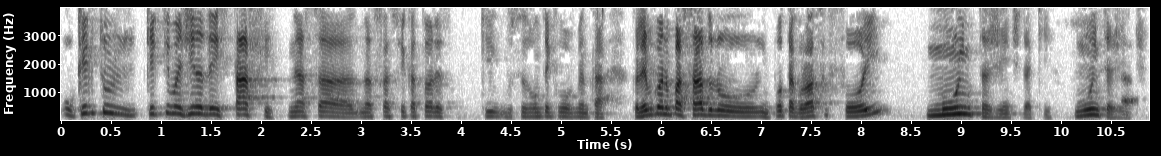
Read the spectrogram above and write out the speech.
O que, que, tu, o que, que tu imagina de staff nessa, nas classificatórias que vocês vão ter que movimentar? Eu lembro que ano passado no, em Ponta Grossa foi muita gente daqui, muita gente.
